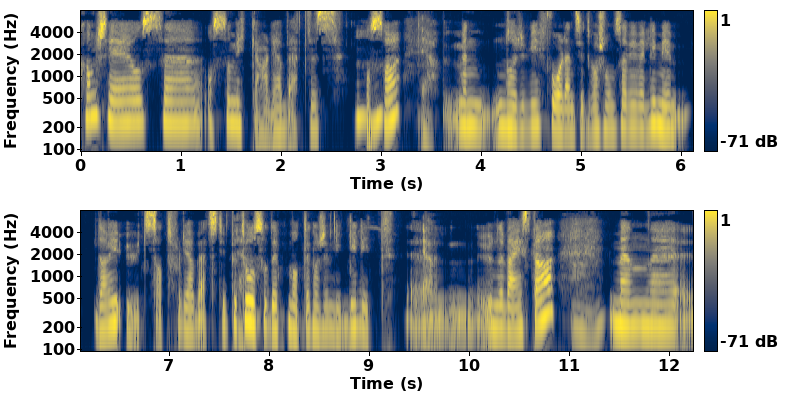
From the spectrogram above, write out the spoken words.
kan skje hos eh, oss som ikke har diabetes mm. også. Ja. Men når vi får den situasjonen, så er vi veldig mye da er vi utsatt for diabetes type Ja. 2, så det på en måte kanskje ligger litt eh, Ja. underveis da. Mm. Men, eh,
